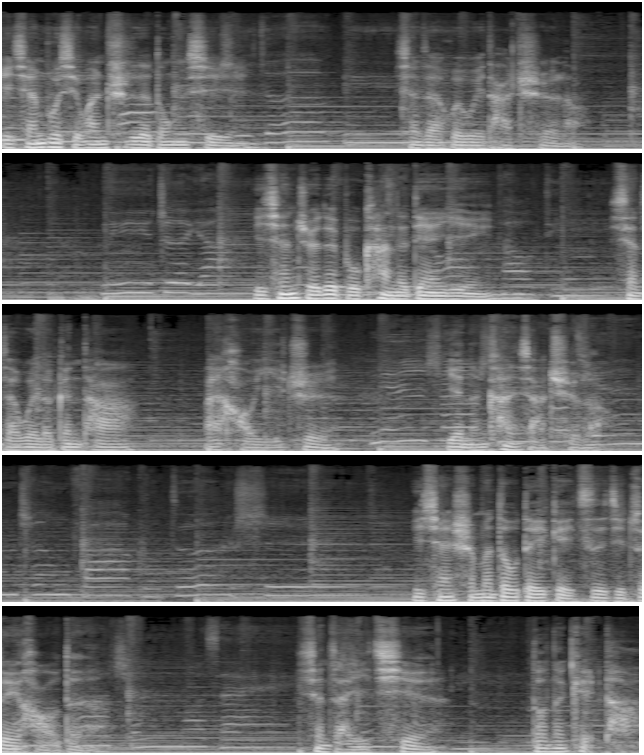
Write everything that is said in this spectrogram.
以前不喜欢吃的东西，现在会喂他吃了。以前绝对不看的电影，现在为了跟他爱好一致，也能看下去了。以前什么都得给自己最好的，现在一切都能给他，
